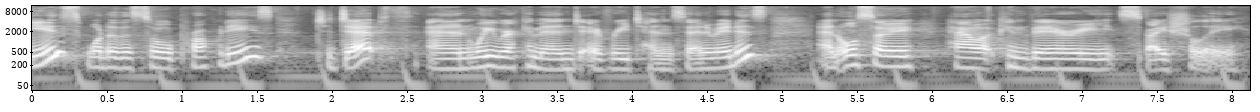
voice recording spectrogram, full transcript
is, what are the soil properties to depth, and we recommend every 10 centimetres, and also how it can vary spatially.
